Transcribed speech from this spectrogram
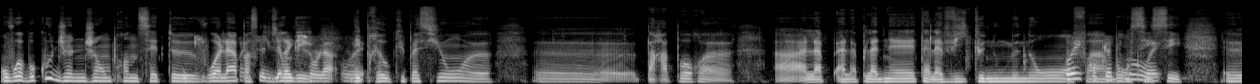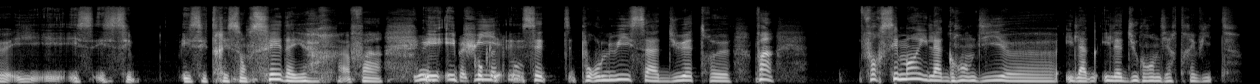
on voit beaucoup de jeunes gens prendre cette euh, voie-là parce qu'ils ont des, préoccupations par rapport à la, à, la, planète, à la vie que nous menons. enfin, bon, c'est et, c'est et c'est très sensé d'ailleurs. Enfin, et, et puis, pour lui, ça a dû être. Enfin, forcément, il a grandi, euh, il, a, il a dû grandir très vite.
